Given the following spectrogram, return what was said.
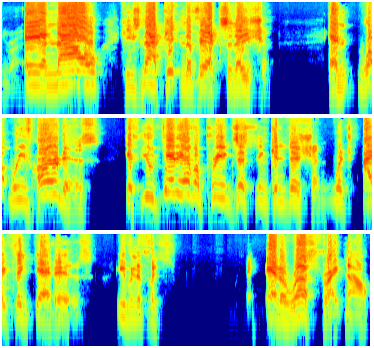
Right. And now he's not getting the vaccination. And what we've heard is if you did have a pre existing condition, which I think that is, even if it's at a rest right now,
